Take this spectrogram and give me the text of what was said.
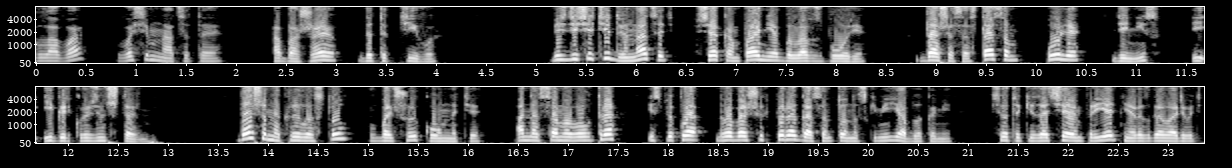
Глава 18. Обожаю детективы. Без десяти двенадцать вся компания была в сборе. Даша со Стасом, Оля, Денис и Игорь Крузенштерн. Даша накрыла стол в большой комнате. Она с самого утра испекла два больших пирога с антоновскими яблоками. Все-таки за чаем приятнее разговаривать,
